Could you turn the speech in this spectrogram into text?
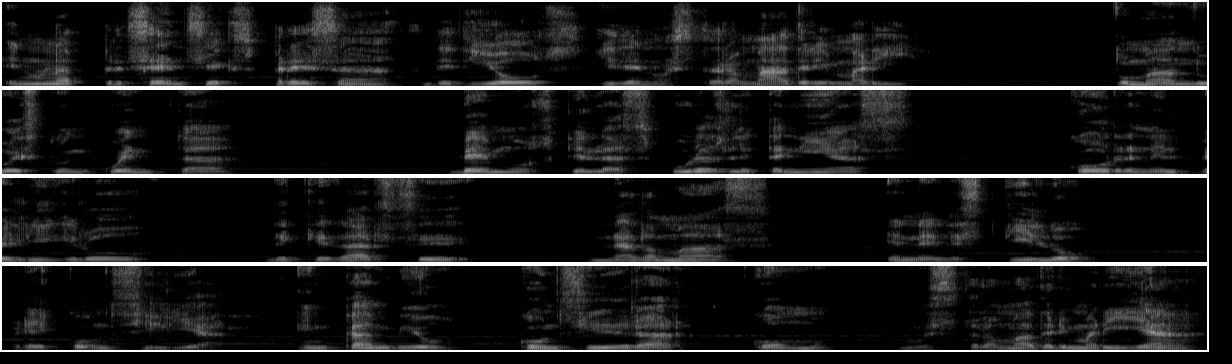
en una presencia expresa de Dios y de nuestra Madre María. Tomando esto en cuenta, vemos que las puras letanías corren el peligro de quedarse nada más en el estilo preconciliar. En cambio, considerar cómo nuestra Madre María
